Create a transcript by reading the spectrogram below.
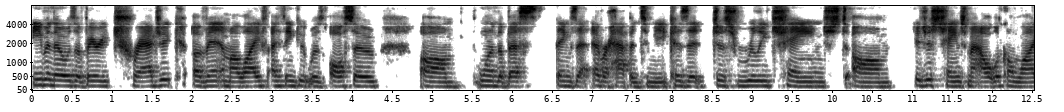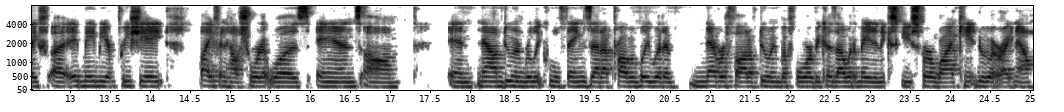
even though it was a very tragic event in my life, I think it was also um, one of the best things that ever happened to me because it just really changed. Um, it just changed my outlook on life. Uh, it made me appreciate life and how short it was, and um, and now I'm doing really cool things that I probably would have never thought of doing before because I would have made an excuse for why I can't do it right now.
